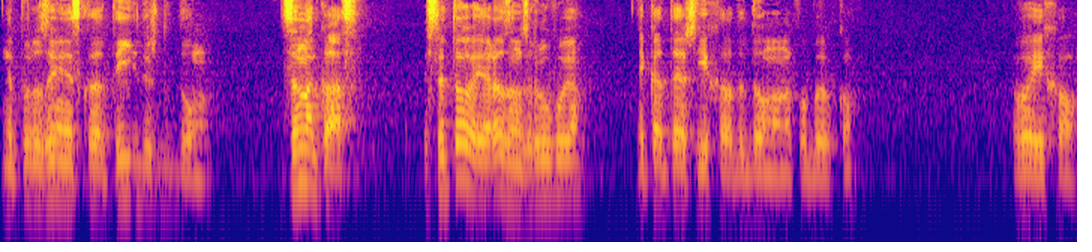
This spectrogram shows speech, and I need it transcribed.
непорозуміння сказав, ти їдеш додому. Це наказ. Після того я разом з групою, яка теж їхала додому на побивку, виїхав.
